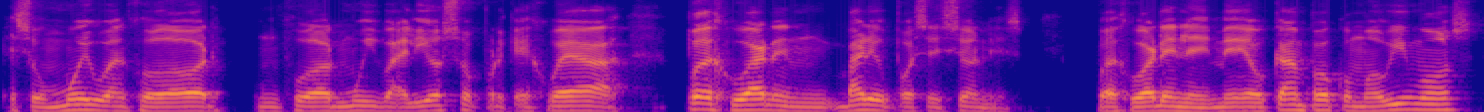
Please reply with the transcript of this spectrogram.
Es un muy buen jugador, un jugador muy valioso porque juega, puede jugar en varias posiciones. Puede jugar en el medio campo, como vimos,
